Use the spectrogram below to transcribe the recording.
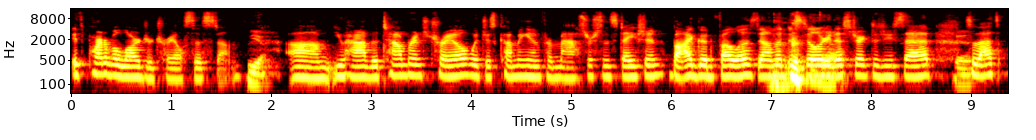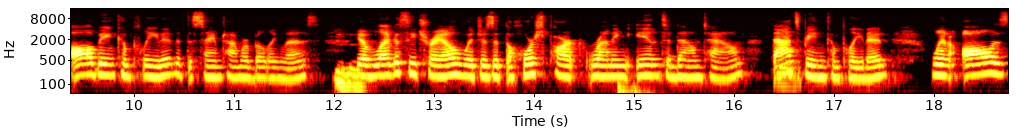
it's part of a larger trail system. Yeah. Um, you have the Town Branch Trail, which is coming in from Masterson Station by Goodfellows down the Distillery Yeah. District, as you said. Yeah. So that's all being completed at the same time we're building this. Mhm. You have Legacy Trail, which is at the horse park running into downtown. That's being completed. When all is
